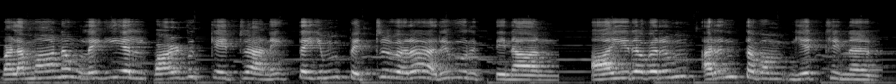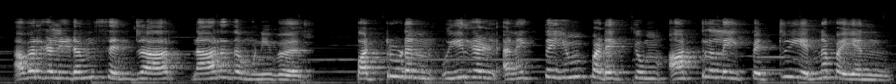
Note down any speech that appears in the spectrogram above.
வளமான உலகியல் வாழ்வுக்கேற்ற அனைத்தையும் பெற்றுவர அறிவுறுத்தினான். ஆயிரவரும் அருந்தவம் இயற்றினர். அவர்களிடம் சென்றார் நாரத முனிவர் பற்றுடன் உயிர்கள் அனைத்தையும் படைக்கும் ஆற்றலை பெற்று என்ன பயன்?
